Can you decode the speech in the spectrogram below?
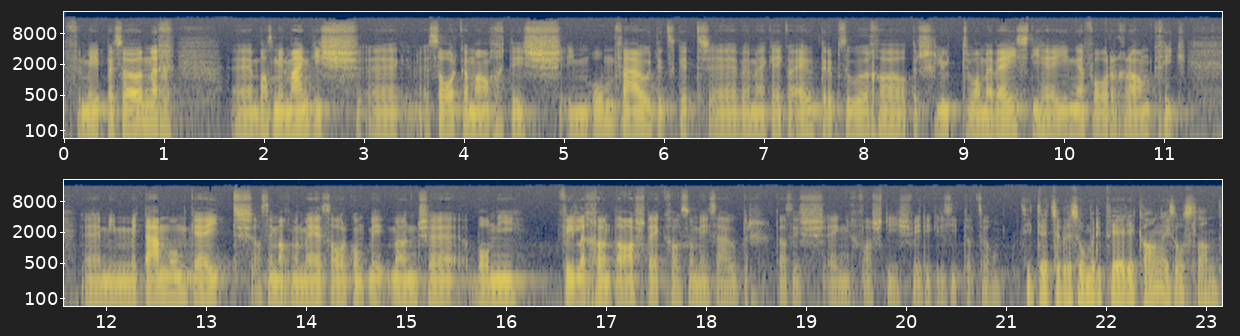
für mich persönlich. Äh, was mir manchmal äh, Sorgen macht, ist im Umfeld, jetzt geht, äh, wenn man Eltern besuchen oder Leute, wo man weiss, die haben eine Vorerkrankung, äh, mit dem umgeht. Also ich mache mir mehr Sorgen um die Mitmenschen, die ich vielleicht könnte anstecken als mich selber. Das ist eigentlich fast die schwierigere Situation. Seid ihr jetzt über den Sommer in die Ferien gegangen, ins Ausland?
